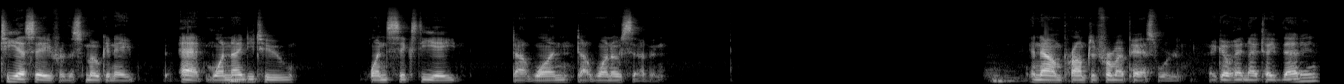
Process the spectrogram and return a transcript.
TSA for the Smokin' Ape, at 192.168.1.107. And now I'm prompted for my password. I go ahead and I type that in.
